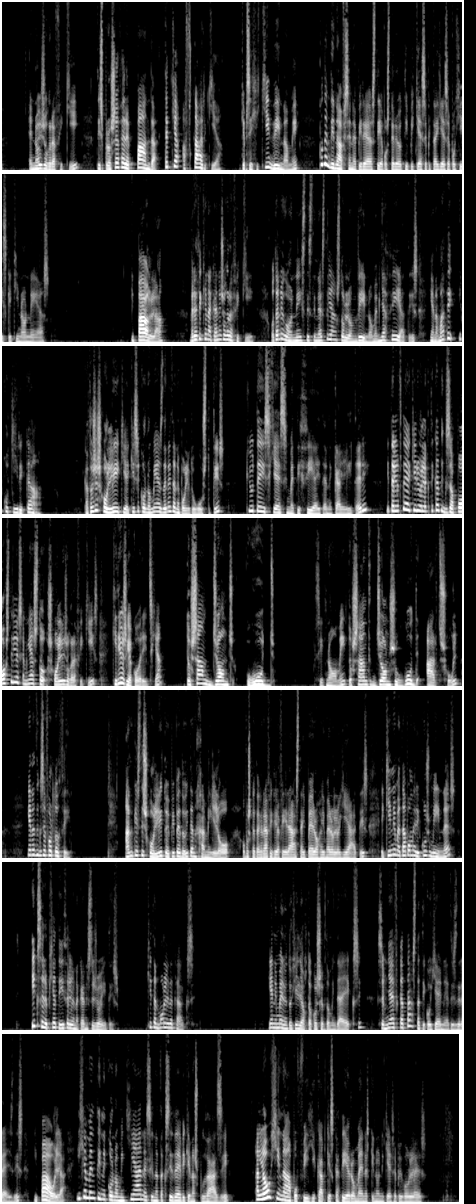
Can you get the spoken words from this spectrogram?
ενώ η ζωγραφική της προσέφερε πάντα τέτοια αυτάρκεια και ψυχική δύναμη που δεν την άφησε να επηρεαστεί από στερεοτυπικές επιταγές εποχής και κοινωνίας. Η Πάολα βρέθηκε να κάνει ζωγραφική όταν οι γονείς της την έστειλαν στο Λονδίνο με μια θεία της για να μάθει οικοκυρικά. Καθώς η σχολή οικιακής οικονομίας δεν ήταν πολύ του γούστου της, και ούτε η σχέση με τη θεία ήταν η καλύτερη, η τελευταία κυριολεκτικά την ξαπόστειλε σε μια σχολή ζωγραφικής, κυρίως για κορίτσια, το St. John's Wood, συγγνώμη, το St. John's Wood Art School, για να την ξεφορτωθεί. Αν και στη σχολή το επίπεδο ήταν χαμηλό, όπως καταγράφει γλαφυρά στα υπέροχα ημερολογιά της, εκείνη μετά από μερικούς μήνες ήξερε πια τι ήθελε να κάνει στη ζωή της. Και ήταν μόλι 16. Γεννημένη το 1876, σε μια ευκατάστατη οικογένεια της Δρέσδης, η Πάολα είχε μεν την οικονομική άνεση να ταξιδεύει και να σπουδάζει, αλλά όχι να αποφύγει κάποιες καθιερωμένες κοινωνικές επιβολές.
